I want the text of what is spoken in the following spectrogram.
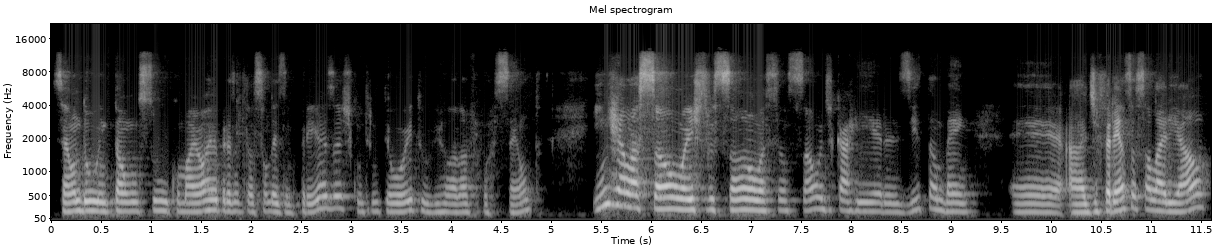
sendo então o Sul com maior representação das empresas, com 38,9%. Em relação à instrução, ascensão de carreiras e também é, a diferença salarial,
